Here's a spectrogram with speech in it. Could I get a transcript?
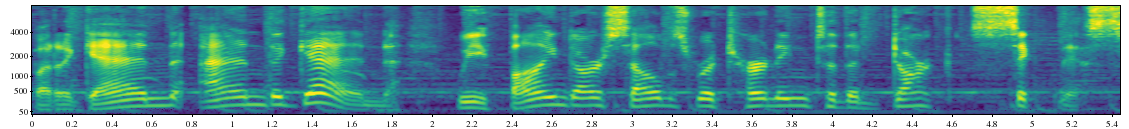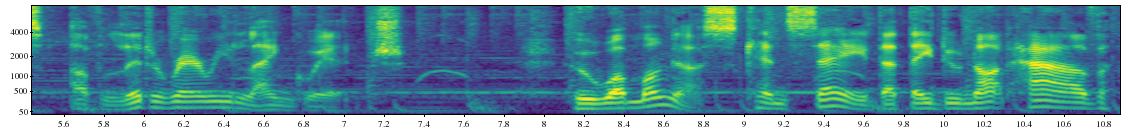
But again and again, we find ourselves returning to the dark sickness of literary language. Who among us can say that they do not have,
